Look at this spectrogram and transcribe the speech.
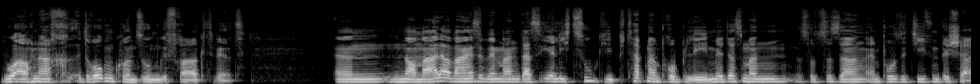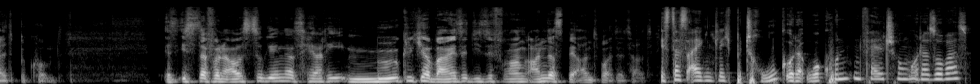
wo auch nach Drogenkonsum gefragt wird. Ähm, normalerweise, wenn man das ehrlich zugibt, hat man Probleme, dass man sozusagen einen positiven Bescheid bekommt. Es ist davon auszugehen, dass Harry möglicherweise diese Fragen anders beantwortet hat. Ist das eigentlich Betrug oder Urkundenfälschung oder sowas?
